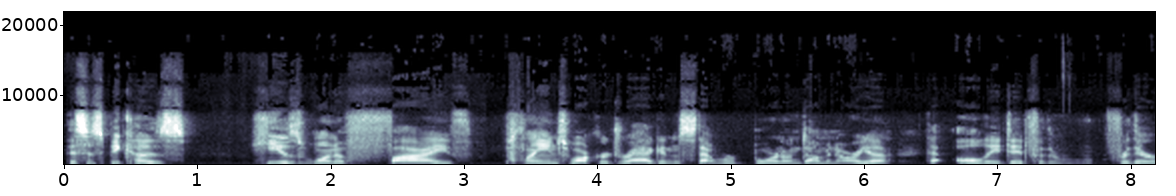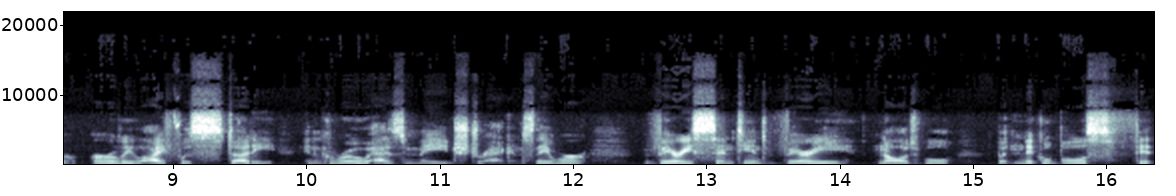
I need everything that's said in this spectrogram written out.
This is because he is one of five planeswalker dragons that were born on Dominaria that all they did for the for their early life was study and grow as mage dragons. They were very sentient, very knowledgeable, but Nicol Bolas fit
